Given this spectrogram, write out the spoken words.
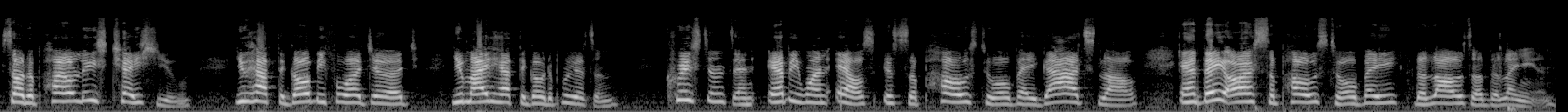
So the police chase you. You have to go before a judge. You might have to go to prison. Christians and everyone else is supposed to obey God's law, and they are supposed to obey the laws of the land.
